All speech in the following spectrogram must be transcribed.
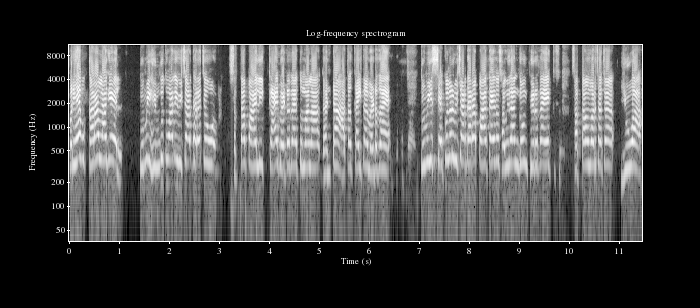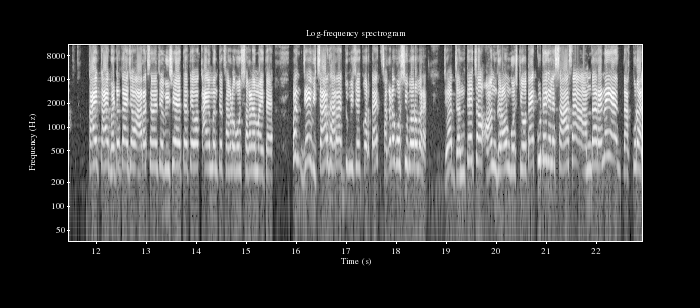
पण हे करा लागेल. तुम्ही हिंदुत्वादी विचारधाराचे सत्ता पाहिली काय भेटत आहे तुम्हाला? घंटा हातात काही काय भेटत आहे. तुम्ही सेक्युलर विचारधारा पाहताय तो संविधान घेऊन फिरत आहे एक सत्तावन्न वर्षाचा युवा. काय काय भेटत आहे जेव्हा आरक्षणाचे विषय येतात तेव्हा काय म्हणते सगळ्या गोष्टी सगळ्या माहीत आहे. पण जे विचारधारा तुम्ही जे करतायत सगळ्या गोष्टी बरोबर आहे. जेव्हा जनतेच्या ऑन ग्राउंड गोष्टी होत आहे कुठे गेले? सहा सहा आमदार आहे ना या नागपुरात.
